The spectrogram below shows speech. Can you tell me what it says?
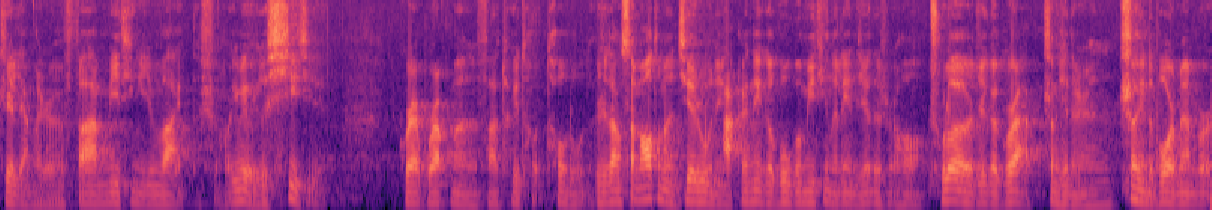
这两个人发 meeting invite 的时候，因为有一个细节。Greg Brockman 发推透透露的，就是当 Sam Altman 接入那打开那个 Google Meeting 的链接的时候，除了这个 Greg，剩下的人，剩下的 Board Member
